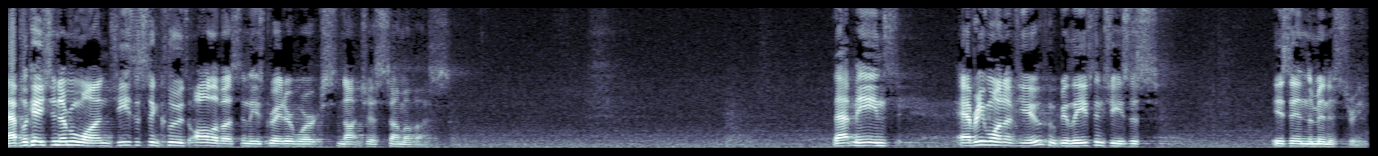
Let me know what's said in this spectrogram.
Application number one Jesus includes all of us in these greater works, not just some of us. That means every one of you who believes in Jesus is in the ministry.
